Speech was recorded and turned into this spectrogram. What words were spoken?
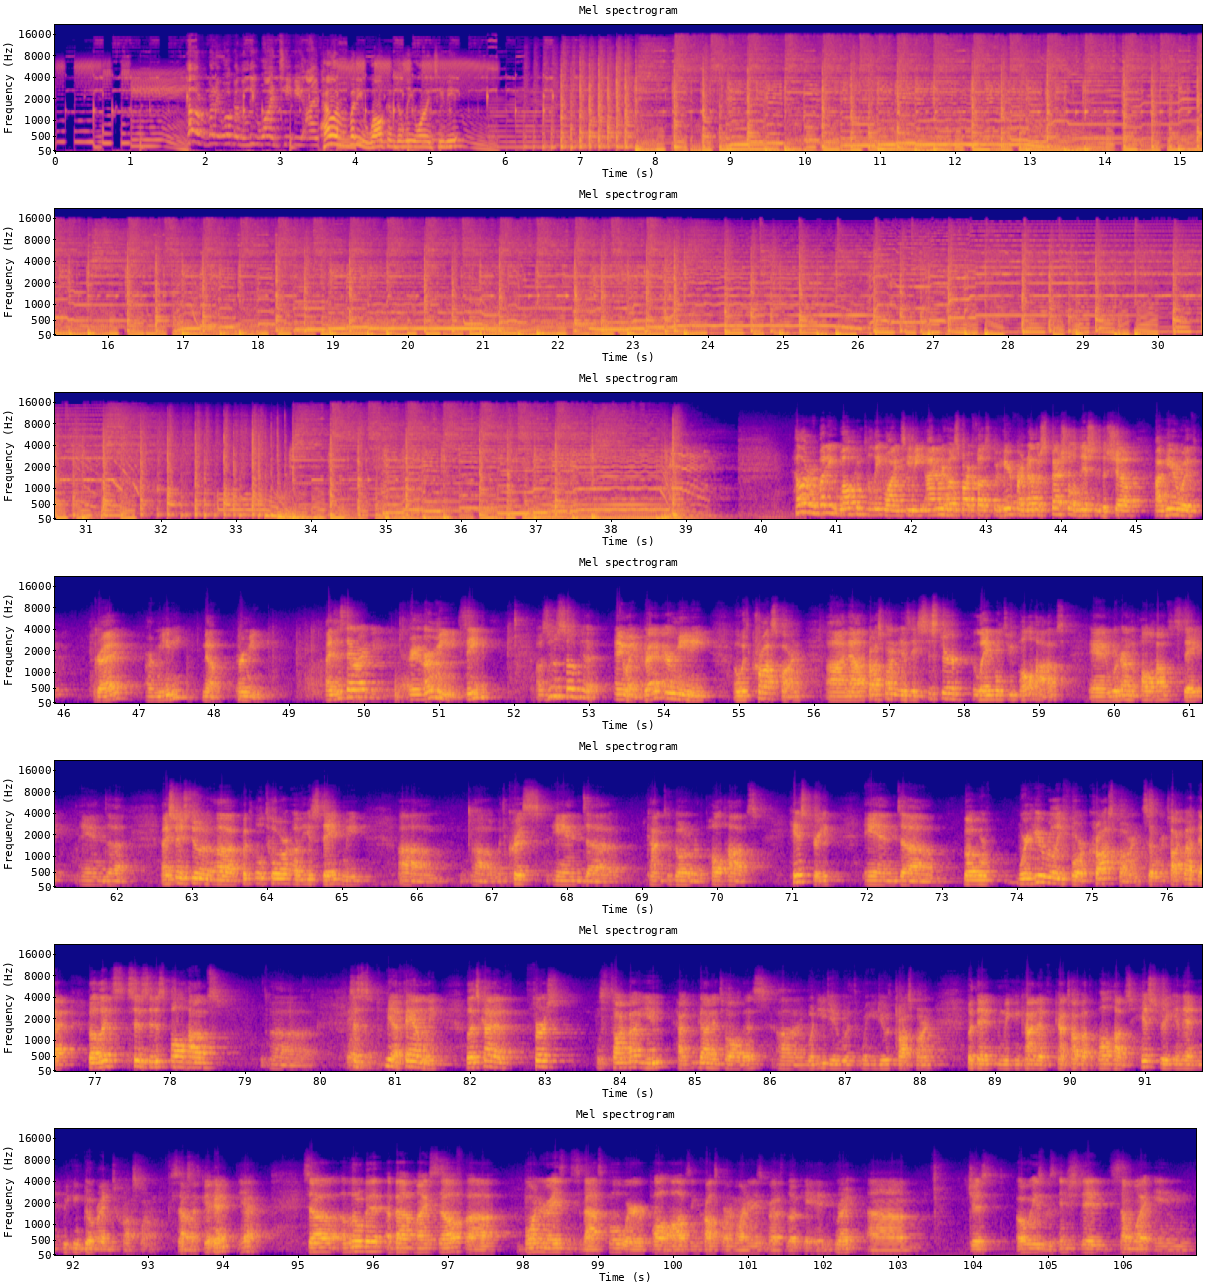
Hello, everybody. Welcome to Elite Wine TV. I'm Hello, everybody. Welcome to Elite Wine TV. Welcome to Elite Wine TV. I'm your host, Mark Fusk. We're here for another special edition of the show. I'm here with Greg Armini. No, Urmini. I just say right? Urmini. Er- Urmini. See, I was doing so good. Anyway, Greg Urmini uh, with Crossbarn. Uh, now, Crossbarn is a sister label to Paul Hobbs, and we're here on the Paul Hobbs estate. And uh, I just finished doing a, quick little tour of the estate. We um, uh, with Chris and uh, kind of took over the Paul Hobbs history. And um, but we're we're here really for Crossbarn, so we're going to talk about that. But let's since it is Paul Hobbs, uh, since yeah, family. Let's kind of first let's talk about you, how you got into all this, uh, and what do you do with what you do with Crossbarn. But then we can kind of kind of talk about the Paul Hobbs history, and then we can go right into Crossbarn. Sounds good. Okay. Yeah. So a little bit about myself. Uh, born and raised in Sebastopol, where Paul Hobbs and Crossbarn Wineries are both located. Right. Um, just always was interested somewhat in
